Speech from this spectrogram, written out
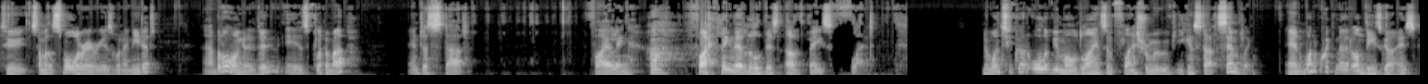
to some of the smaller areas when I need it. Uh, but all I'm going to do is flip them up and just start filing, oh, filing that little bit of base flat. Now once you've got all of your mold lines and flash removed, you can start assembling. And one quick note on these guys,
